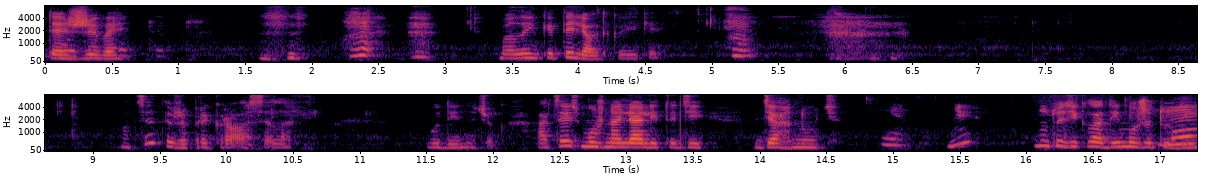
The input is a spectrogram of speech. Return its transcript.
Теж живе. Маленьке телятко якесь. Оце ти вже прикрасила будиночок. А це ось можна лялі тоді вдягнути. Ні. Ні? Ну тоді клади, може, туди.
